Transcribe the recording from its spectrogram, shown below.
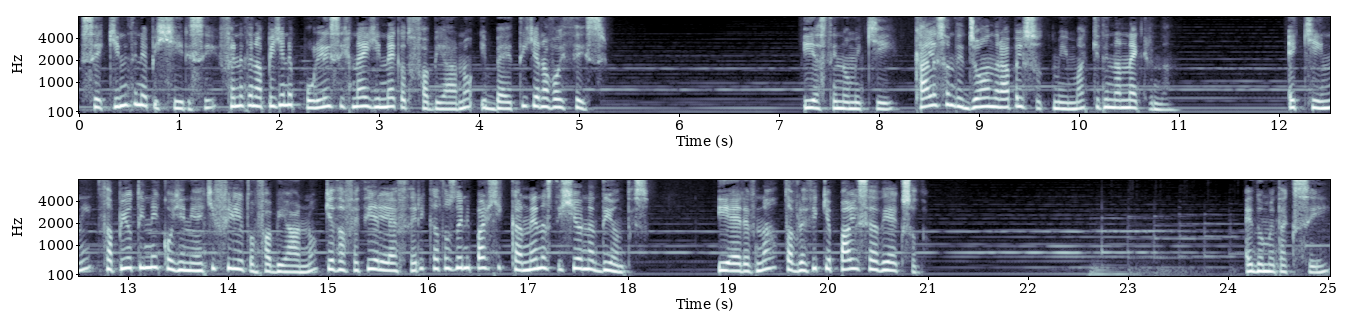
Σε εκείνη την επιχείρηση φαίνεται να πήγαινε πολύ συχνά η γυναίκα του Φαμπιάνο, η Μπέτη, για να βοηθήσει. Οι αστυνομικοί κάλεσαν την Τζόαν Ράπελ στο τμήμα και την ανέκριναν. Εκείνη θα πει ότι είναι οικογενειακή φίλη των Φαμπιάνο και θα φεθεί ελεύθερη καθώς δεν υπάρχει κανένα στοιχείο εναντίον της. Η έρευνα θα βρεθεί και πάλι σε αδιέξοδο. Εν τω μεταξύ,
